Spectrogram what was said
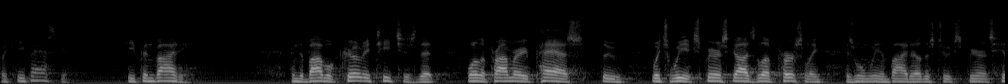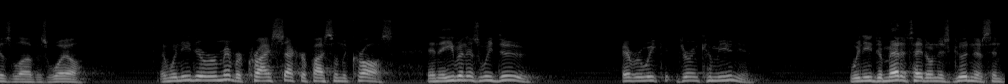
But keep asking, keep inviting. And the Bible clearly teaches that one of the primary paths through which we experience God's love personally is when we invite others to experience His love as well. And we need to remember Christ's sacrifice on the cross. And even as we do every week during communion, we need to meditate on His goodness and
